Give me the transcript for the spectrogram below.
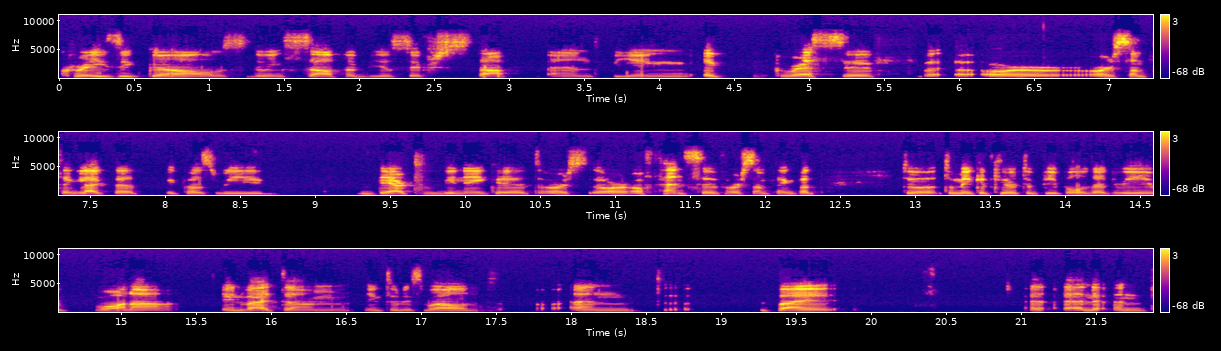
crazy girls doing self abusive stuff and being aggressive or or something like that because we dare to be naked or or offensive or something but to to make it clear to people that we want to invite them into this world and by and and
